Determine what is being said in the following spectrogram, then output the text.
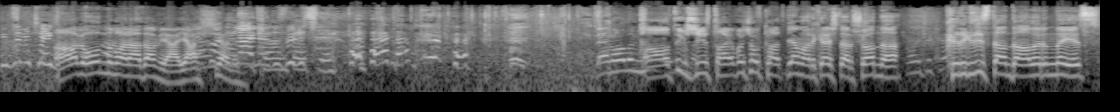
Bizi bir çek. Abi 10 numara adam ya. Yaşlı adam. Nerede bizi bir çek. Ben oğlum 6 kişiyiz. Tayfa çok katliam arkadaşlar. Şu anda Kırgızistan dağlarındayız.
